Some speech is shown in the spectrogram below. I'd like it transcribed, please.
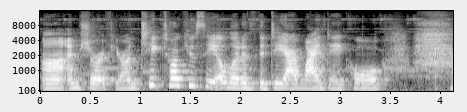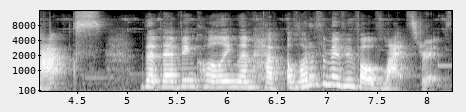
Uh, I'm sure if you're on TikTok, you'll see a lot of the DIY decor hacks that they've been calling them have, a lot of them have involved light strips.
